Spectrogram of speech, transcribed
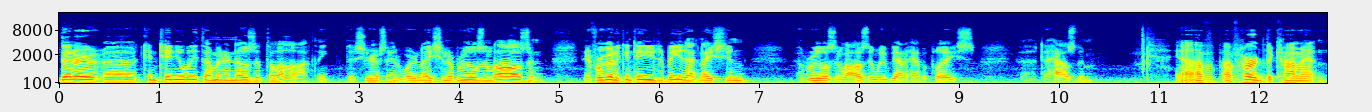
that are uh, continually thumbing their nose at the law. I think the sheriff said we're a nation of rules and laws, and if we're going to continue to be that nation of rules and laws, then we've got to have a place uh, to house them. Yeah, I've, I've heard the comment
